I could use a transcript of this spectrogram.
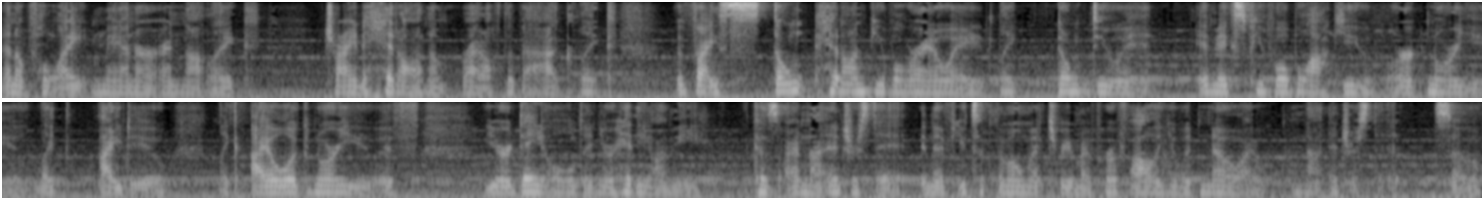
in a polite manner and not like trying to hit on them right off the back. Like, advice don't hit on people right away. Like, don't do it. It makes people block you or ignore you. Like, I do. Like, I will ignore you if you're a day old and you're hitting on me because I'm not interested. And if you took the moment to read my profile, you would know I'm not interested. So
